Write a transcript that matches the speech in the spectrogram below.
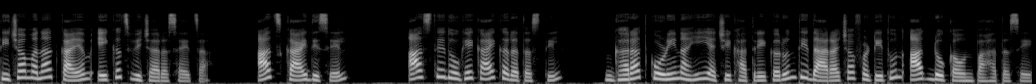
तिच्या मनात कायम एकच विचार असायचा. आज काय दिसेल? आज ते दोघे काय करत असतील? घरात कोणी नाही याची खात्री करून ती दाराच्या फटीतून आत डोकावून पाहत असे.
